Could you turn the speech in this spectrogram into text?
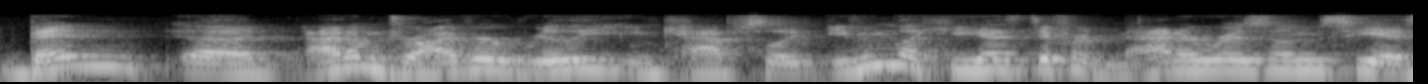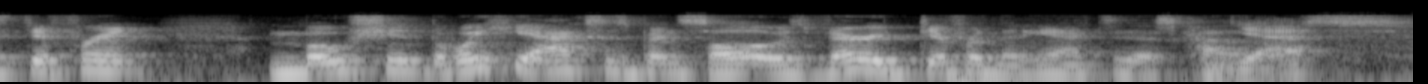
Ben uh, Adam Driver really encapsulates even like he has different mannerisms, he has different motion. The way he acts as Ben Solo is very different than he acted as Kylo Yes.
